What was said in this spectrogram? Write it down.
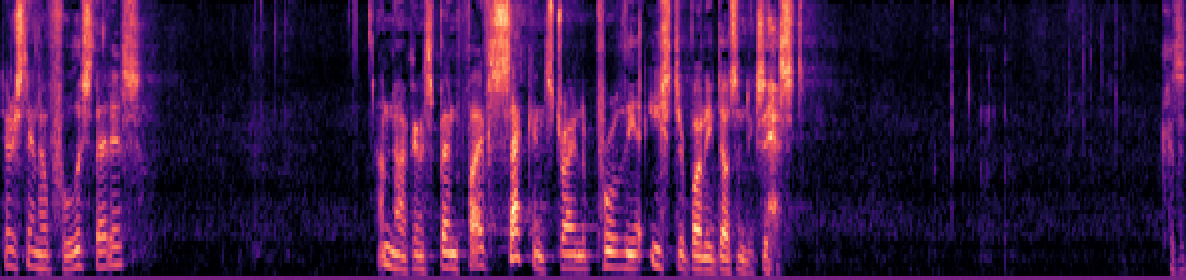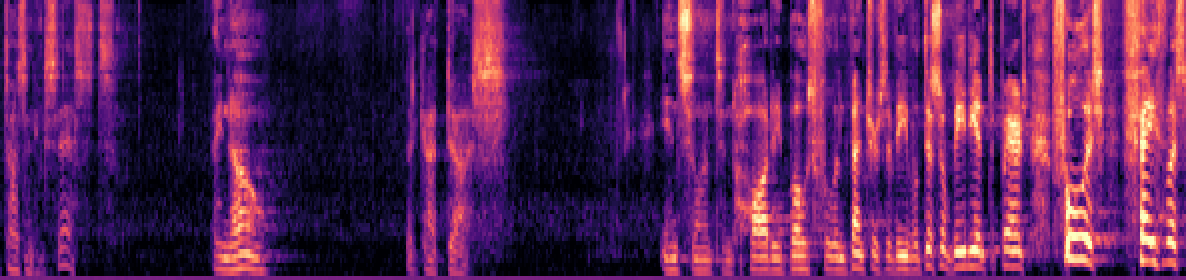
Do you understand how foolish that is? I'm not going to spend five seconds trying to prove the Easter Bunny doesn't exist. Because it doesn't exist. They know that God does insolent and haughty, boastful, inventors of evil, disobedient to parents, foolish, faithless,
